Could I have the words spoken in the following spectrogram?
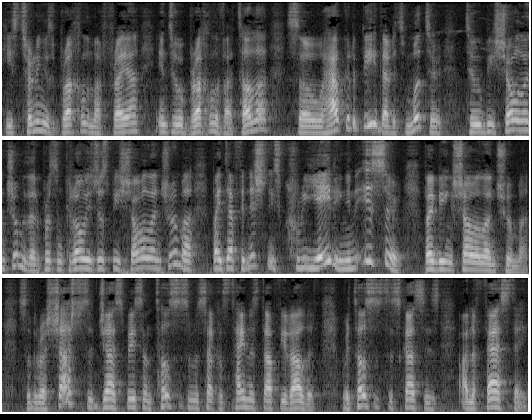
he's turning his brachel mafreya into a brachel of atala? So how could it be that it's mutter to be shoel and truma, that a person could always just be shoel and truma, by definition he's creating an isser by being shoel and truma. So the Rashash suggests, based on Tosis and Masachas Tainus Daf Yiralif, where Tosis discusses on a fast day,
